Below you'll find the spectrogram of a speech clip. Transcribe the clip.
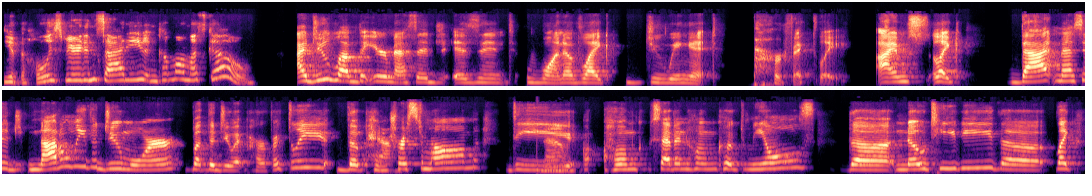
You have the Holy Spirit inside of you, and come on, let's go. I do love that your message isn't one of like doing it perfectly. I'm like that message, not only the do more, but the do it perfectly. The Pinterest mom, the No. home seven home cooked meals, the no TV, the like,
